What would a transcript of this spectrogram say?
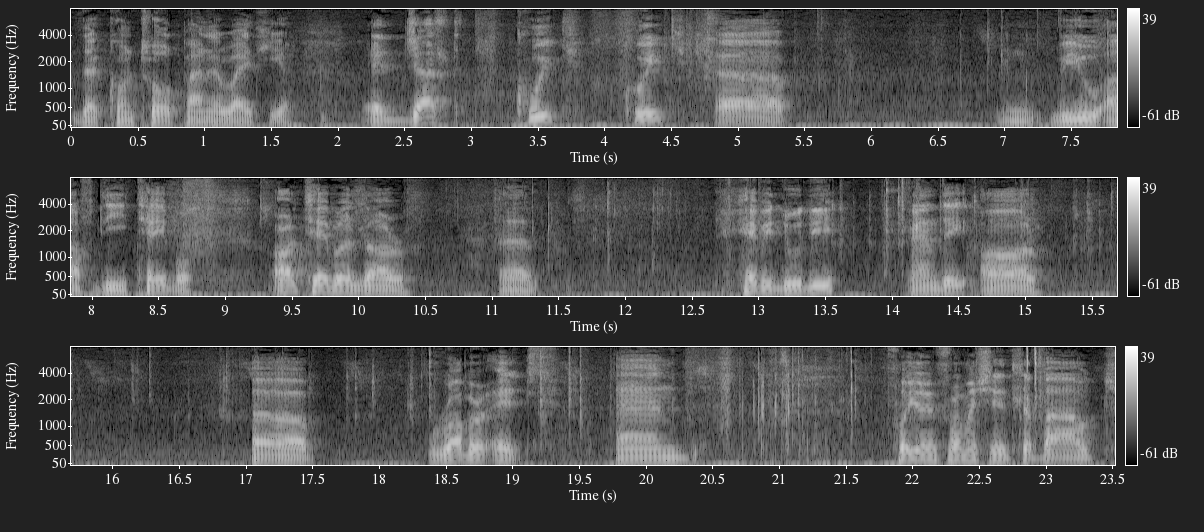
the control panel right here. It's just quick quick uh, view of the table. Our tables are uh, heavy duty and they are uh, rubber edge. And for your information it's about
